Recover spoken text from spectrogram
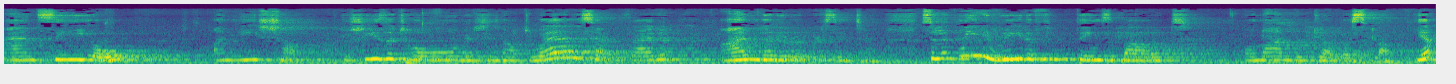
and CEO, Anisha. Because she's at home and she's not well, so I decided I'm going to represent her. So let me read a few things about Oman Book Lovers Club. Yeah?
